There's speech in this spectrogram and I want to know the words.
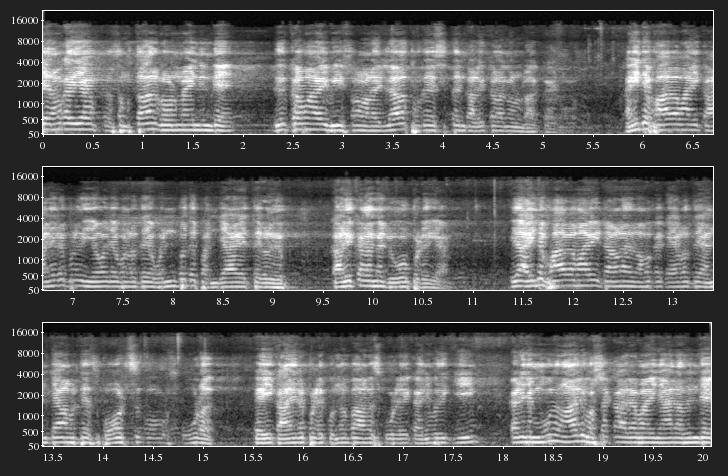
നമുക്കറിയാം സംസ്ഥാന ഗവൺമെന്റിന്റെ ദീർഘമായ വീക്ഷണമാണ് എല്ലാ പ്രദേശത്തും കളിക്കളങ്ങൾ ഉണ്ടാക്കാനുള്ളത്. അതിന്റെ ഭാഗമായി കാഞ്ഞിരപ്പള്ളി നിയോജകമണ്ഡലത്തെ ഒൻപത് പഞ്ചായത്തുകളിലും കളിക്കളങ്ങൾ രൂപപ്പെടുകയാണ്. ഇത് അതിന്റെ ഭാഗമായിട്ടാണ് നമുക്ക് കേരളത്തെ അഞ്ചാമത്തെ സ്പോർട്സ് സ്കൂൾ ഈ കാഞ്ഞിരപ്പള്ളി കുന്നമ്പാങ്ങ സ്കൂളിലേക്ക് അനുവദിക്കുകയും കഴിഞ്ഞ മൂന്ന് നാല് വർഷക്കാലമായി ഞാൻ അതിന്റെ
